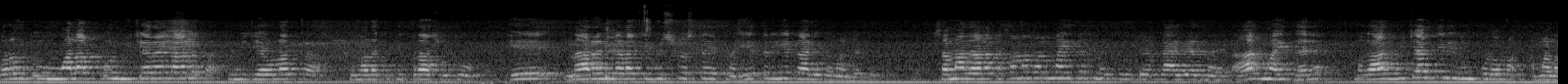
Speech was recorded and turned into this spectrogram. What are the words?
परंतु मला कोण विचारायला आलं का? तुम्ही जेवलात का? तुम्हाला किती त्रास होतो? हे नारायणगडाचे विश्वस्त आहेत ना हे तरी एक आले का माझ्याकडे? समाजाला का समाजाला माहीतच नाही तुमच्या काय वेदना आहेत. आज माहीत झाल्या मग आज विचारतील इथून पुढं म- मला.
